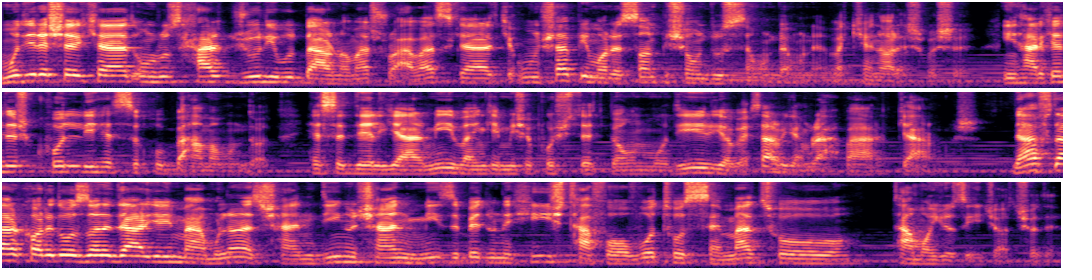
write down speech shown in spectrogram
مدیر شرکت اون روز هر جوری بود برنامهش رو عوض کرد که اون شب بیمارستان پیش اون دوستمون بمونه و کنارش باشه. این حرکتش کلی حس خوب به هممون داد. حس دلگرمی و اینکه میشه پشتت به اون مدیر یا بهتر بگم رهبر گرم باشه. دفتر کار دزدان دریایی معمولا از چندین و چند میز بدون هیچ تفاوت و سمت و تمایزی ایجاد شده.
